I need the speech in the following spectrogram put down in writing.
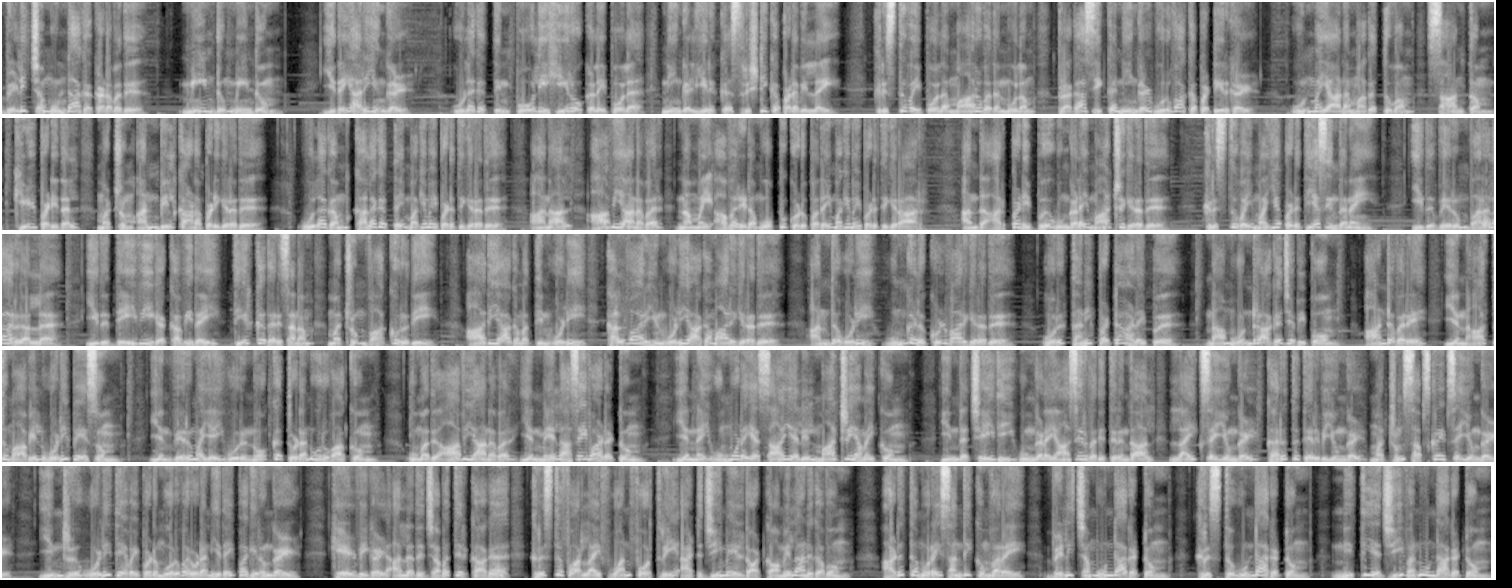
வெளிச்சம் உண்டாக கடவது. மீண்டும் மீண்டும் இதை அறியுங்கள். உலகத்தின் போலி ஹீரோக்களைப் போல நீங்கள் இருக்க சிருஷ்டிக்கப்படவில்லை. கிறிஸ்துவைப் போல மாறுவதன் மூலம் பிரகாசிக்க நீங்கள் உருவாக்கப்பட்டீர்கள். உண்மையான மகத்துவம் சாந்தம் கீழ்ப்படிதல் மற்றும் அன்பில் காணப்படுகிறது. உலகம் கலகத்தை மகிமைப்படுத்துகிறது. ஆனால் ஆவியானவர் நம்மை அவரிடம் ஒப்புக் கொடுப்பதை மகிமைப்படுத்துகிறார். அந்த அர்ப்பணிப்பு உங்களை மாற்றுகிறது. கிறிஸ்துவை மையப்படுத்திய சிந்தனை. இது வெறும் வரலாறு அல்ல. இது தெய்வீக கவிதை தீர்க்க தரிசனம் மற்றும் வாக்குறுதி. ஆதியாகமத்தின் ஒளி கல்வாரியின் ஒளியாக மாறுகிறது. அந்த ஒளி உங்களுக்குள் வார்கிறது. ஒரு தனிப்பட்ட அழைப்பு. நாம் ஒன்றாக ஜெபிப்போம். ஆண்டவரே என் ஆத்துமாவில் ஒளி பேசும். என் வெறுமையை ஒரு நோக்கத்துடன் உருவாக்கும். உமது ஆவியானவர் என் மேல் அசைவாடட்டும். என்னை உம்முடைய சாயலில் மாற்றியமைக்கும். இந்த செய்தி உங்களை ஆசிர்வதித்திருந்தால் லைக் செய்யுங்கள் கருத்து தெரிவியுங்கள் மற்றும் சப்ஸ்கிரைப் செய்யுங்கள். இன்று ஒளி தேவைப்படும் ஒருவருடன் இதை பகிருங்கள். கேள்விகள் அல்லது ஜபத்திற்காக கிறிஸ்து for life one four three at Gmail dot காமில் அணுகவும். அடுத்த முறை சந்திக்கும் வரை வெளிச்சம் உண்டாகட்டும் கிறிஸ்து உண்டாகட்டும் நித்திய ஜீவன் உண்டாகட்டும்.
